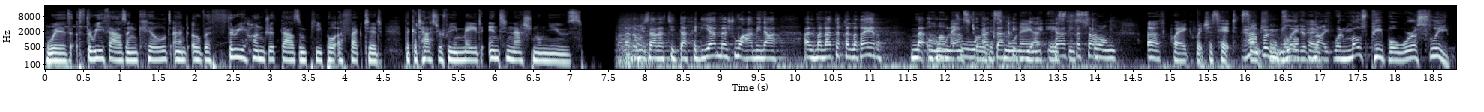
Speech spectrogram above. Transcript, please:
With 3,000 killed and over 300,000 people affected, the catastrophe made international news. Our main story this morning is the strong earthquake which has hit central happened Morocco. late at night when most people were asleep.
